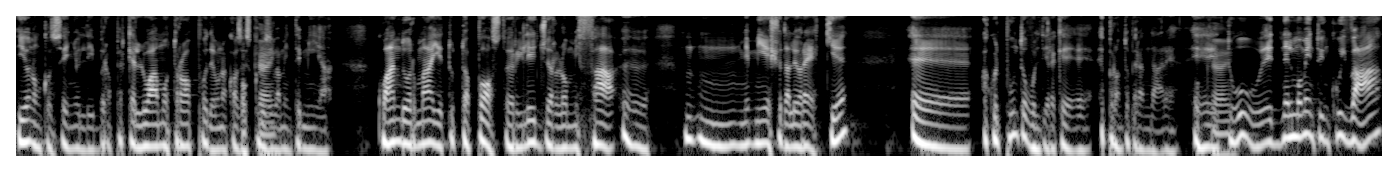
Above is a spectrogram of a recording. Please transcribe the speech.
io non consegno il libro perché lo amo troppo ed è una cosa okay. esclusivamente mia. Quando ormai è tutto a posto e rileggerlo mi fa, eh, mi, mi, esce dalle orecchie, eh, a quel punto vuol dire che è pronto per andare. Okay. E tu, e nel momento in cui va,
